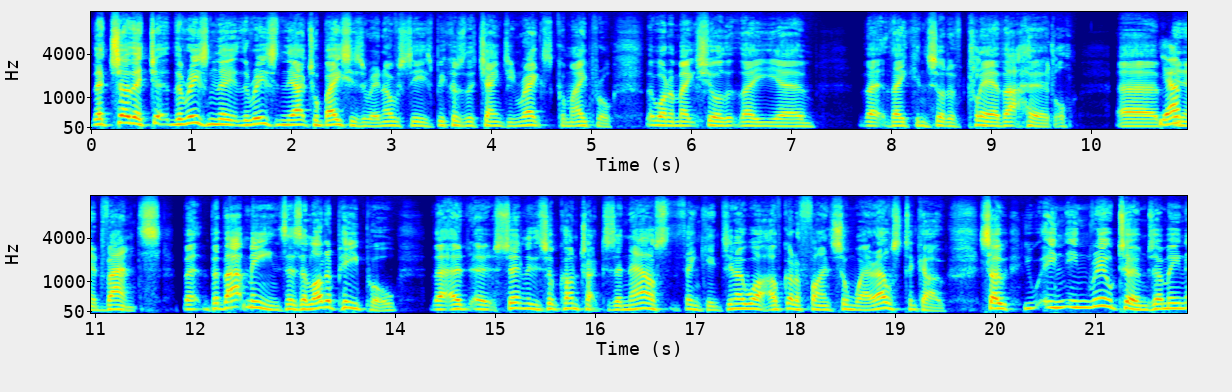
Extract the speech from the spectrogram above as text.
That, so that the reason the the reason the actual bases are in obviously is because of the changing regs come April. They want to make sure that they um, that they can sort of clear that hurdle uh, yep. in advance. But but that means there's a lot of people that are, uh, certainly the subcontractors are now thinking, do you know what? I've got to find somewhere else to go. So, you, in in real terms, I mean,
